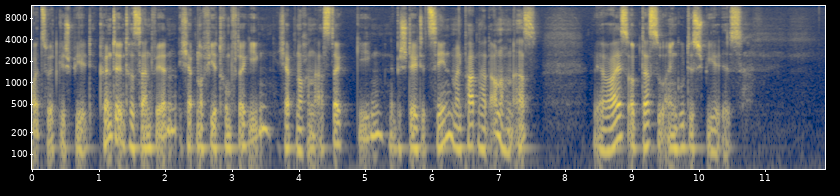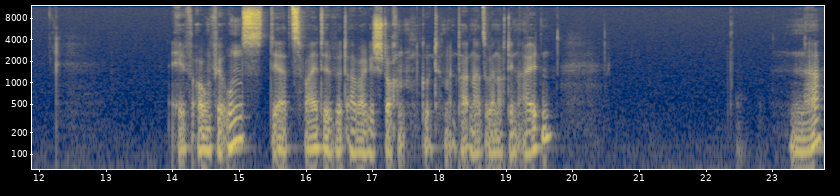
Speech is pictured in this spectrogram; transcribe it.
Kreuz wird gespielt. Könnte interessant werden. Ich habe noch 4 Trumpf dagegen, ich habe noch einen Ass dagegen, eine bestellte 10. Mein Partner hat auch noch einen Ass. Wer weiß, ob das so ein gutes Spiel ist. 11 Augen für uns, der zweite wird aber gestochen. Gut, mein Partner hat sogar noch den alten. Na,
